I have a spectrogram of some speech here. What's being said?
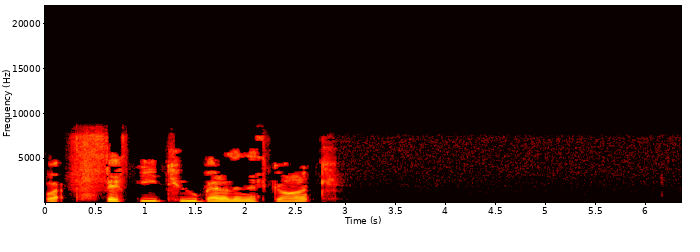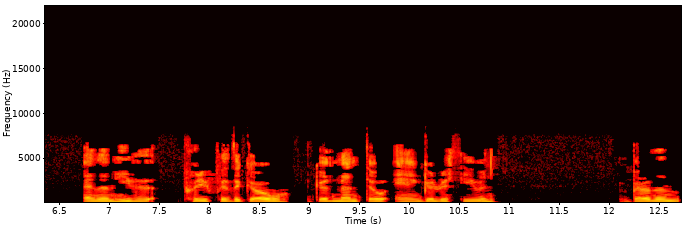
what, 52 better than this Gronk. And then he's pretty physical, good mental, and good receiving. Better than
